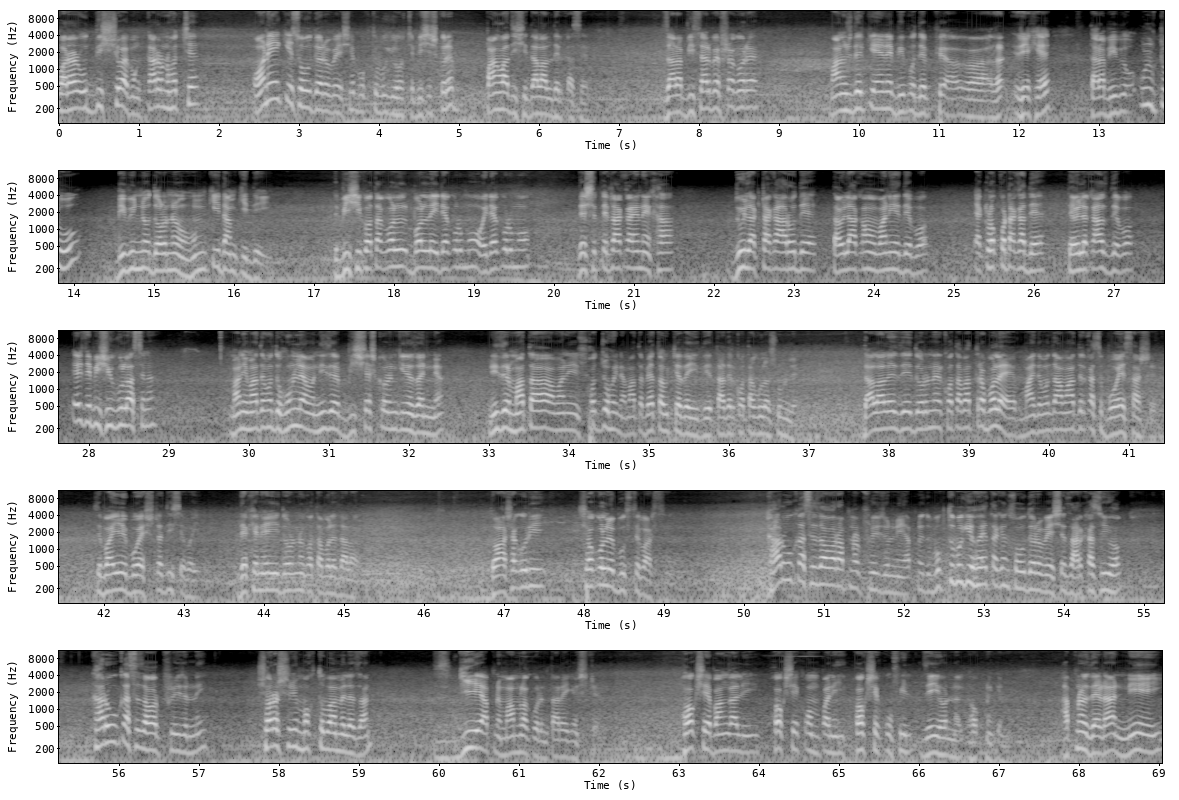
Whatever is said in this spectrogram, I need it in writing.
করার উদ্দেশ্য এবং কারণ হচ্ছে অনেকে সৌদি আরবে এসে ভুক্তভোগী হচ্ছে, বিশেষ করে বাংলাদেশি দালালদের কাছে। যারা বিচার ব্যবসা করে মানুষদেরকে এনে বিপদে রেখে তারা উল্টো বিভিন্ন ধরনের হুমকি দামকি দেই বেশি কথা বললে এটা করব ওইটা করব দেশেতে টাকা এনে খা, দুই লাখ টাকা আরও দে, তাহলে আকামা বানিয়ে দেব, এক লক্ষ টাকা দে, তাহলে কাজ দেব। এই যে বিষয়গুলো আছে না মানে মাঝে মধ্যে শুনলে আমার নিজের বিশ্বাস করেন কিনা জানি না, নিজের মাথা মানে সহ্য হয় না, মাথা ব্যথা উঠে দেয় তাদের কথাগুলো শুনলে। দালালে যে ধরনের কথাবার্তা বলে, মাঝে মধ্যে আমাদের কাছে বয়স আসে। যে ভাই, এই বয়সটা দিছে ভাই। দেখেন এই ধরনের কথা বলে দালাল। তো আশা করি সকলে বুঝতে পারছেন কারও কাছে যাওয়ার আপনার প্রয়োজন নেই। আপনি তো ভুক্তভোগী হয়ে থাকেন সৌদি আরবে এসে, যার কাছেই হোক, কারও কাছে যাওয়ার প্রয়োজন নেই। সরাসরি মক্তবা মেলে যান। গিয়ে আপনি মামলা করেন তার এগেনস্টে হক সে বাঙালি, হক সে কোম্পানি হক সে কুফিল, যেই হন না, হোক না কেন। আপনার যেটা নেই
